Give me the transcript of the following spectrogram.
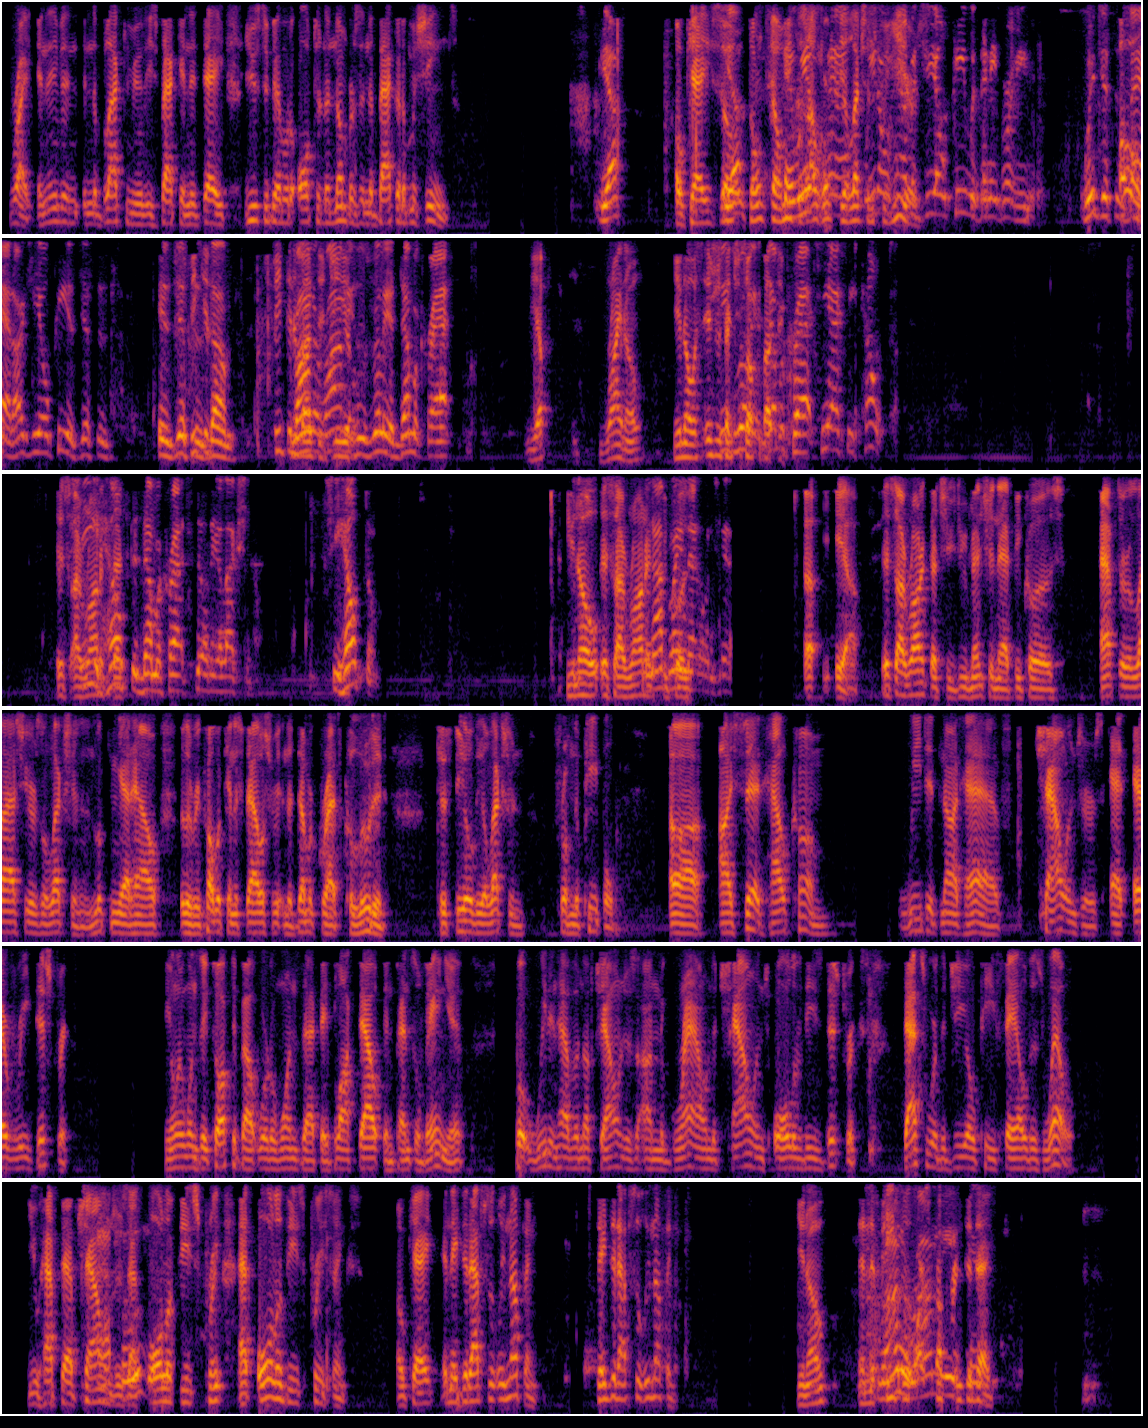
right, and even in the black communities back in the day, you used to be able to alter the numbers in the back of the machines. Yeah. Okay, so Yeah. don't tell me because I worked have the elections we don't for have years. a GOP with any brains. We're just as Oh. bad. Our GOP is just as is just Speaking- as dumb. Speaking about the Romney, who's really a Democrat, yep, RINO. You know, it's she's interesting that you talk about the, Democrat. She actually helped. it's She ironic that helped the Democrats steal the election. She helped them. you know it's ironic And I blame because that on Jeb. uh, yeah, it's ironic that you you mentioned that because after last year's election and looking at how the Republican establishment and the Democrats colluded to steal the election from the people, uh, I said, how come we did not have challengers at every district? The only ones they talked about were the ones that they blocked out in Pennsylvania, but we didn't have enough challengers on the ground to challenge all of these districts. That's where the GOP failed as well. You have to have challengers Absolutely. at all of these pre- at all of these precincts, okay? And they did absolutely nothing. They did absolutely nothing. You know, and the Ronna people are Romney suffering today.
